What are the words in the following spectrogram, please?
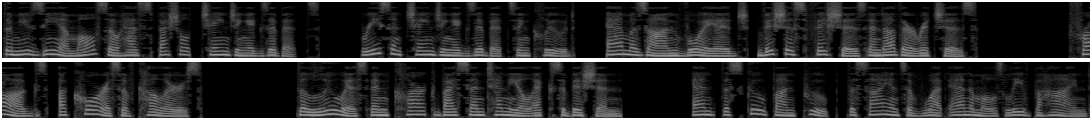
The museum also has special, changing exhibits. Recent changing exhibits include, "'Amazon Voyage, Vicious Fishes and Other Riches", "'Frogs, A Chorus of Colors", the Lewis and Clark Bicentennial Exhibition, and The Scoop on Poop, The Science of What Animals Leave Behind.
